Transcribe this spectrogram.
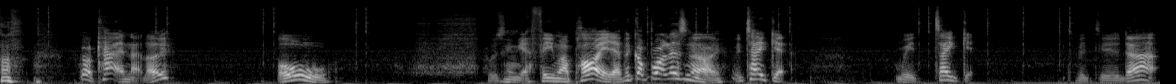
got a cat in that though. Oh. I was going to get a female party there, but got Brock Lesnar though. We take it. We take it. We do that.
